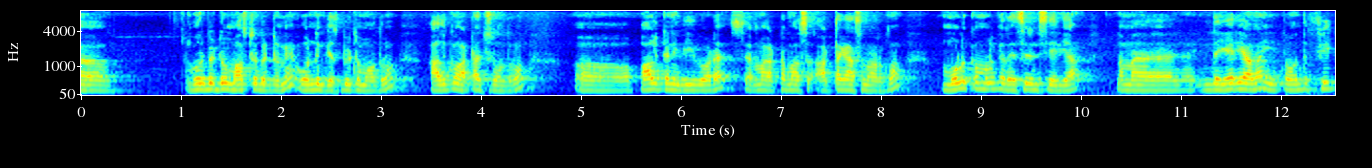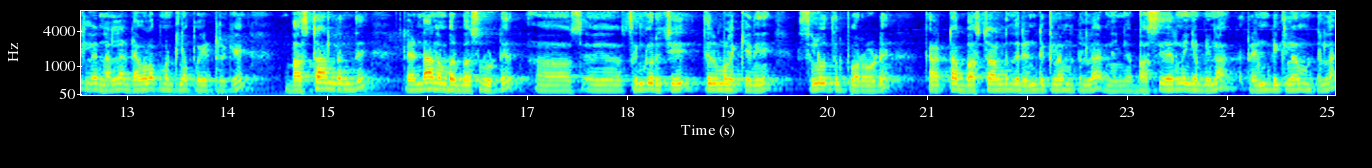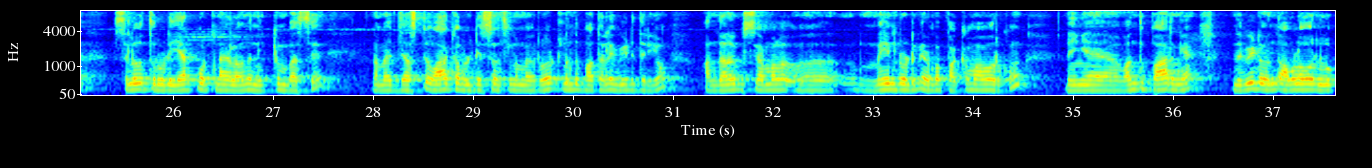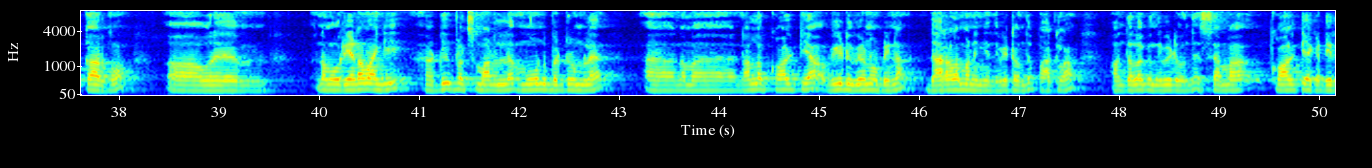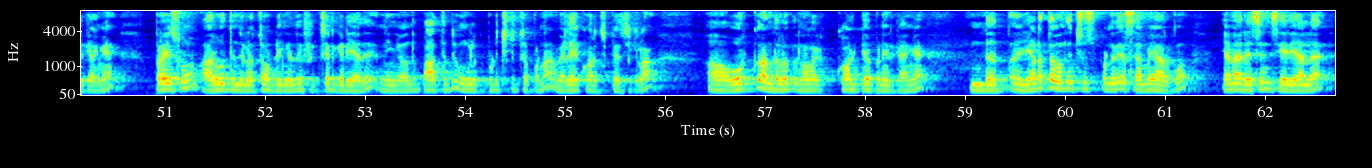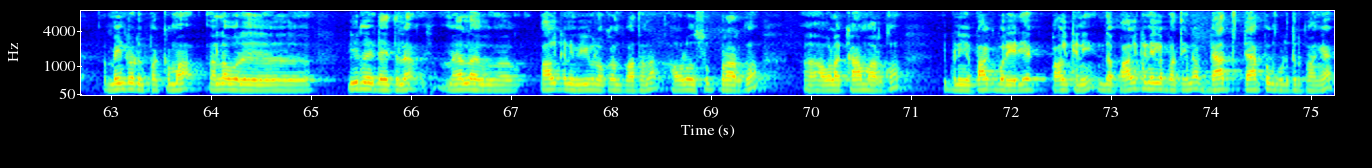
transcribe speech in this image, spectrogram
ஒரு பெட்ரூம் மாஸ்டர் பெட்ரூமே ஒன்று கெஸ்ட் பெட்ரூம் வந்துடும் அதுக்கும் அட்டாச்சு வந்துடும் பால்கனி வியூவோட செம்ம அட்டமாச அட்டகாசமாக இருக்கும். முழுக்க முழுக்க ரெசிடென்ஸ் ஏரியா நம்ம இந்த ஏரியா தான் இப்போ வந்து ஃபீக்கில் நல்ல டெவலப்மெண்ட்டில் போயிட்டுருக்கு. பஸ் ஸ்டாண்ட்லேருந்து ரெண்டாம் number bus route Sengurichi Thirumalaikeni Siluvathur போகிற ரோடு கரெக்டாக பஸ் ஸ்டாண்ட்லேருந்து ரெண்டு கிலோமீட்டரில் நீங்கள் பஸ் ஏறினீங்க அப்படின்னா ரெண்டு கிலோமீட்டரில் சிலுவத்தூருடைய ஏர்போர்ட் நகரில் வந்து நிற்கும் பஸ்ஸு நம்ம ஜஸ்ட்டு வாக்கபிள் டிஸ்டன்ஸில் நம்ம ரோட்லேருந்து பார்த்தாலே வீடு தெரியும். அந்தளவுக்கு செம மெயின் ரோட்டுக்கு ரொம்ப பக்கமாகவும் இருக்கும். நீங்கள் வந்து பாருங்கள் இந்த வீடு வந்து அவ்வளோ ஒரு லுக்காக இருக்கும். ஒரு நம்ம ஒரு இடம் வாங்கி டியூப்ளெக்ஸ் மாடலில் மூணு பெட்ரூமில் நம்ம நல்ல குவாலிட்டியாக வீடு வேணும் அப்படின்னா தாராளமாக நீங்கள் இந்த வீட்டை வந்து பார்க்கலாம். அந்தளவுக்கு இந்த வீடு வந்து செம்ம குவாலிட்டியாக கட்டியிருக்காங்க. ப்ரைஸும் அறுபத்தஞ்சு லட்சம் அப்படிங்கிறது ஃபிக்ஸட் கிடையாது. நீங்கள் வந்து பார்த்துட்டு உங்களுக்கு பிடிச்சிக்கிச்சு அப்படின்னா விலையை குறைச்சி பேசிக்கலாம். ஒர்க்கும் அந்தளவுக்கு நல்லா குவாலிட்டியாக பண்ணியிருக்காங்க. இந்த இடத்த வந்து சூஸ் பண்ணதே செம்மையாக இருக்கும். ஏன்னா ரெசிடென்ஸ் ஏரியாவில் மெயின் ரோடுக்கு பக்கமாக நல்ல ஒரு ஈவினிங் டயத்தில் மேலே பால்கனி வியூவில் உட்காந்து பார்த்தோன்னா அவ்வளோ சூப்பராக இருக்கும். அவ்வளோ காமாக இருக்கும். இப்போ நீங்கள் பார்க்க போகிற ஏரியா பால்கனி. இந்த பால்கனியில் பார்த்தீங்கன்னா பேத் டேப்பும் கொடுத்துருப்பாங்க.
